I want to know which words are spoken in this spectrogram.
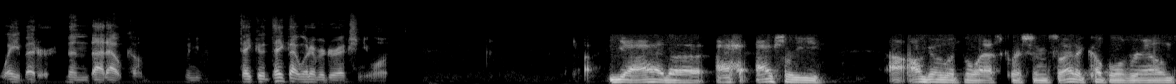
way better than that outcome when you take take that whatever direction you want. Yeah, I had a, I actually, I'll go with the last question. So I had a couple of rounds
